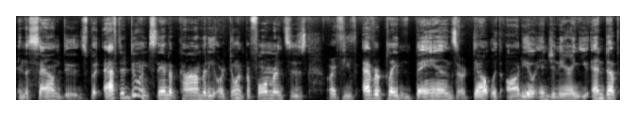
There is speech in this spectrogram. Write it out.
and the sound dudes. But after doing stand up comedy or doing performances, or if you've ever played in bands or dealt with audio engineering, you end up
